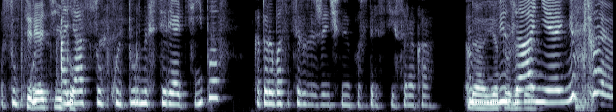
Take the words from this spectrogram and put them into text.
стереотипов. а субкультурных стереотипов, которые бы ассоциировались с женщинами после 30 и 40. Да, я Вязание, тоже, да. не знаю.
